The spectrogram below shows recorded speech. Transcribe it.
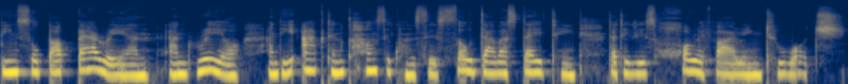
being so barbarian and real, and the act and consequences so devastating that it is horrifying to watch.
